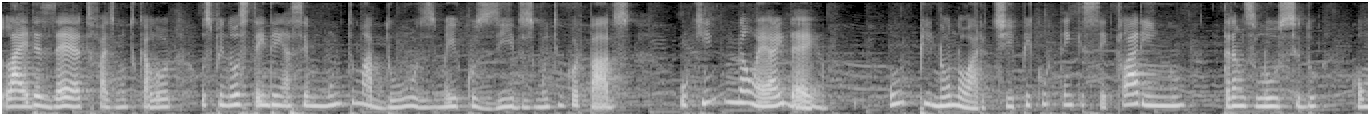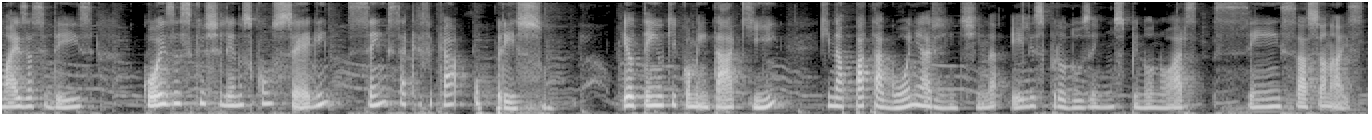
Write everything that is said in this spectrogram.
lá é deserto, faz muito calor, os pinôs tendem a ser muito maduros, meio cozidos, muito encorpados, o que não é a ideia. Um Pinot Noir típico tem que ser clarinho, translúcido, com mais acidez, coisas que os chilenos conseguem sem sacrificar o preço. Eu tenho que comentar aqui que na Patagônia Argentina eles produzem uns Pinot Noirs sensacionais,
